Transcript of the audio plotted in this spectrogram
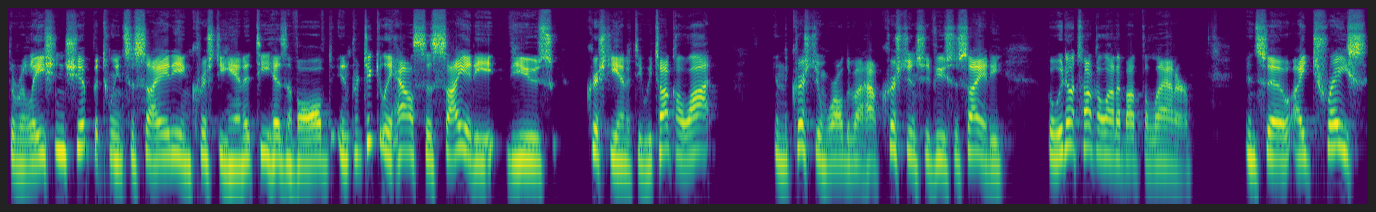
the relationship between society and Christianity has evolved, and particularly how society views Christianity. We talk a lot in the Christian world about how Christians should view society, but we don't talk a lot about the latter. And so I trace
